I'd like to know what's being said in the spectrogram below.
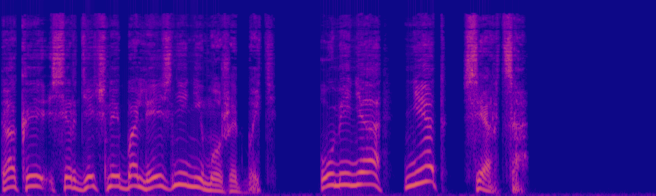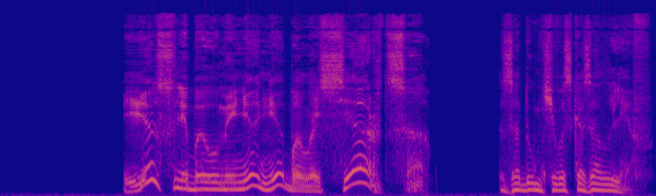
так и сердечной болезни не может быть. У меня нет сердца». «Если бы у меня не было сердца», — задумчиво сказал лев,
